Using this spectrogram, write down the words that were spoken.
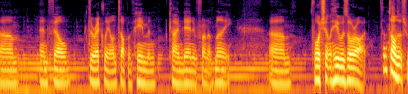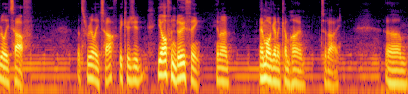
um, and fell directly on top of him and came down in front of me. Um, fortunately, he was all right. Sometimes it's really tough. It's really tough because you, you often do think, you know, am I going to come home today? Um,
